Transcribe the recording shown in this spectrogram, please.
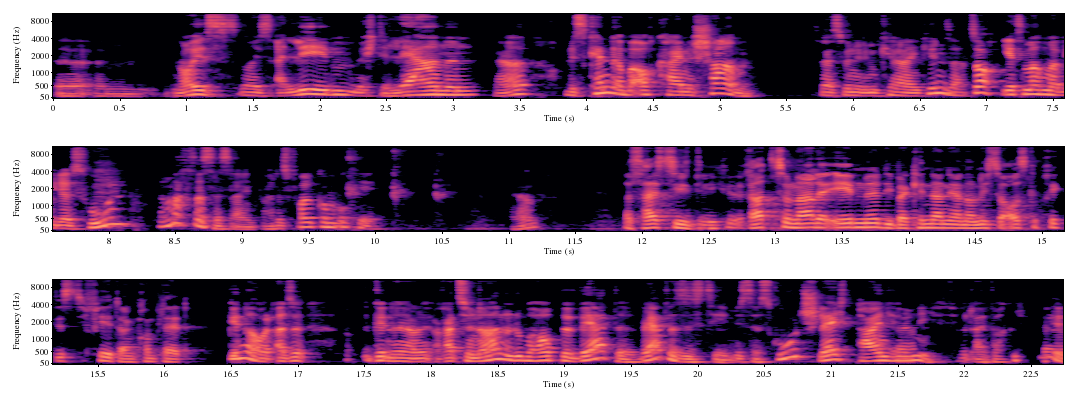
äh, ähm, Neues, Neues erleben, möchte lernen, ja, und es kennt aber auch keine Scham. Das heißt, wenn du dem kleinen Kind sagst, so, jetzt mach mal wieder das Huhn, dann macht das das einfach. Das ist vollkommen okay. Ja? Das heißt, die, die rationale Ebene, die bei Kindern ja noch nicht so ausgeprägt ist, die fehlt dann komplett. Genau, also genau, rational und überhaupt bewährte, Wertesystem. Ist das gut, schlecht, peinlich ja. oder nicht? Wird einfach gespielt. Ja.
